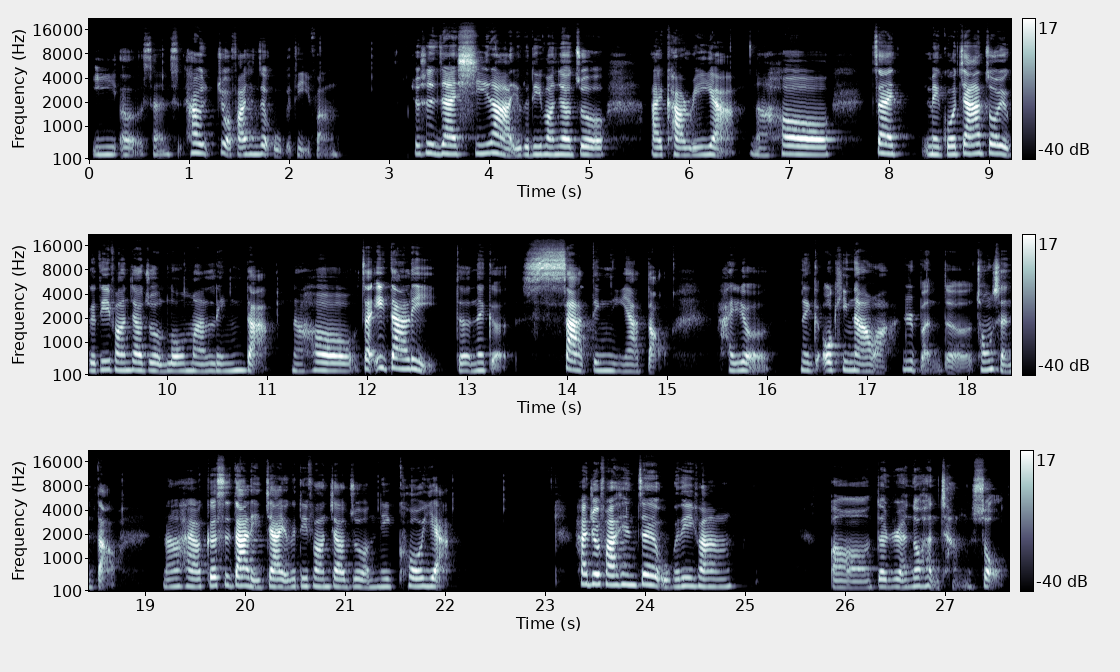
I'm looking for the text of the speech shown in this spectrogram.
一二三四，他就有发现这五个地方，就是在希腊有个地方叫做埃卡利亚，然后在美国加州有个地方叫做罗马琳达，然后在意大利的那个萨丁尼亚岛，还有那个 Okinawa 日本的冲绳岛，然后还有哥斯达黎加有个地方叫做尼科亚。他就发现这五个地方，呃，的人都很长寿，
